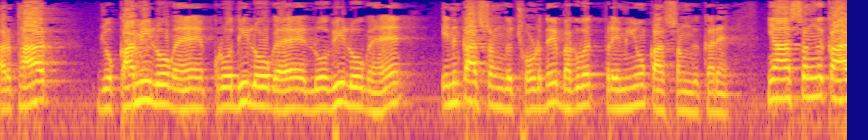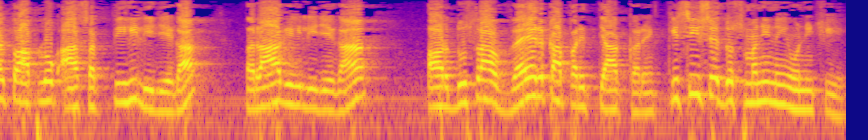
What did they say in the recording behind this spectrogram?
अर्थात जो कामी लोग हैं, क्रोधी लोग हैं, लोभी लोग हैं, इनका संग छोड़ दें, भगवत प्रेमियों का संग करें। यहाँ संग का तो आप लोग आसक्ति ही लीजिएगा, राग ही लीजिएगा, और दूसरा वैर का परित्याग करें। किसी से दुश्मनी नहीं होनी चाहिए।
